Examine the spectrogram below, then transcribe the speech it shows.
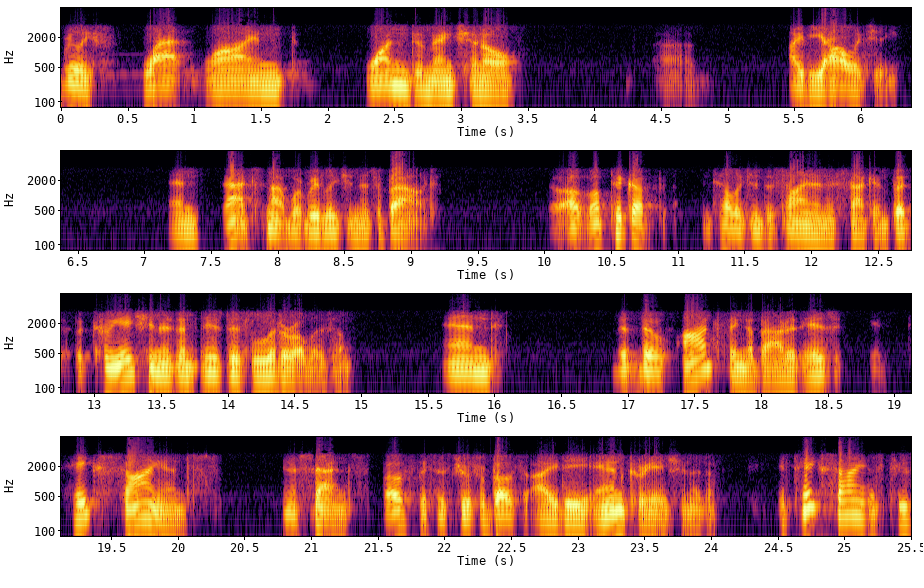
really flat-lined, one-dimensional uh, ideology. And that's not what religion is about. I'll, I'll, pick up intelligent design in a second, but, but creationism is this literalism. And the, the odd thing about it is it takes science, in a sense, both this is true for both ID and creationism, it takes science too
